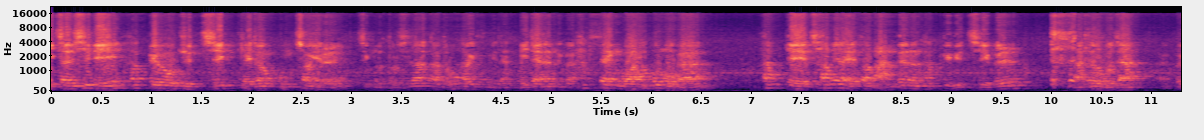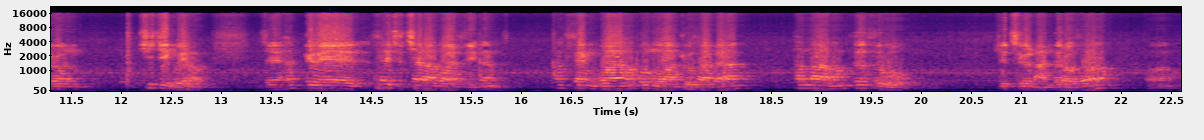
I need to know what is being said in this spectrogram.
2012 학교 규칙 개정 공청회를 지금부터 시작하도록 하겠습니다. 이제는 그 학생과 학부모가 함께 참여해서 만드는 학교 규칙을 만들어보자 그런 취지고요. 이제 학교의 새 주체라고 할 수 있는 학생과 학부모와 교사가 한마음 한뜻으로 규칙을 만들어서 어,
